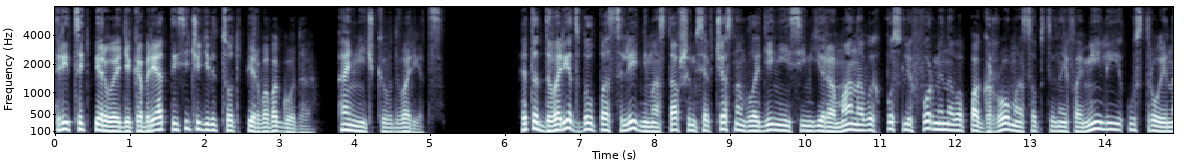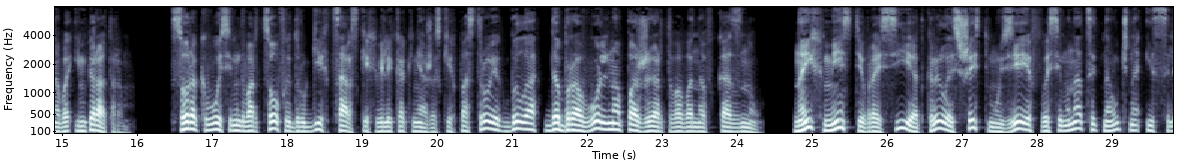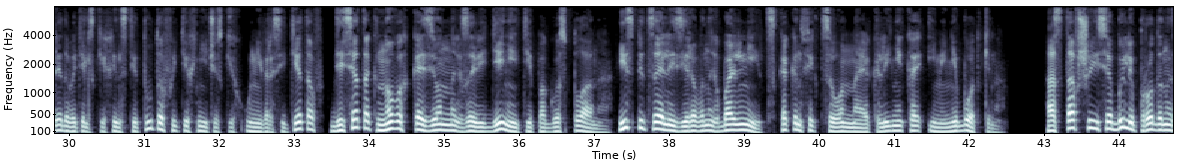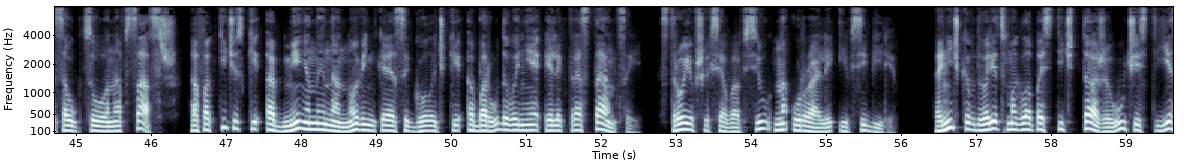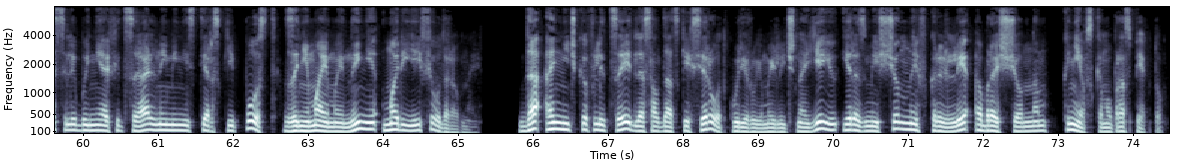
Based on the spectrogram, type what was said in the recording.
31 декабря 1901 года. Аничков дворец. Этот дворец был последним оставшимся в частном владении семьи Романовых после форменного погрома собственной фамилии, устроенного императором. 48 дворцов и других царских великокняжеских построек было добровольно пожертвовано в казну. На их месте в России открылось шесть музеев, 18 научно-исследовательских институтов и технических университетов, десяток новых казенных заведений типа Госплана и специализированных больниц, как инфекционная клиника имени Боткина. Оставшиеся были проданы с аукциона в САСШ, а фактически обменены на новенькое с иголочки оборудование электростанций, строившихся вовсю на Урале и в Сибири. Аничков дворец могла постичь та же участь, если бы не официальный министерский пост, занимаемый ныне Марией Федоровной. Да, Аничков лицей для солдатских сирот, курируемый лично ею и размещенный в крыле, обращенном к Невскому проспекту.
